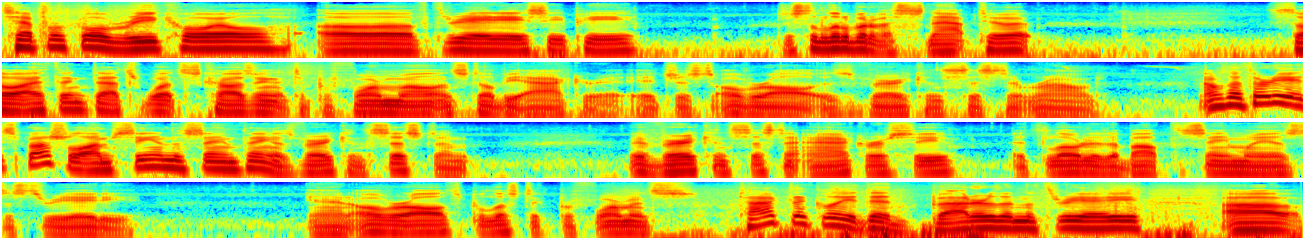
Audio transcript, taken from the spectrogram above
typical recoil of 380 ACP. Just a little bit of a snap to it. So I think that's what's causing it to perform well and still be accurate. It just overall is very consistent round. Now with the 38 Special, I'm seeing the same thing. It's very consistent. We have very consistent accuracy. It's loaded about the same way as this 380. And overall, its ballistic performance, technically it did better than the 380, uh,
